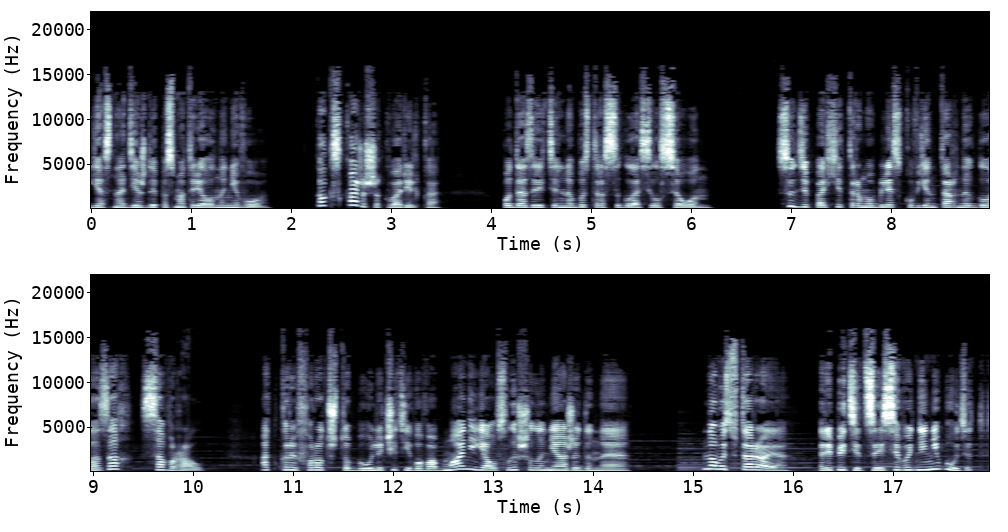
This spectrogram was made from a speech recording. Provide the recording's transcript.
Я с надеждой посмотрела на него. Как скажешь, акварелька. Подозрительно быстро согласился он. Судя по хитрому блеску в янтарных глазах, соврал. Открыв рот, чтобы уличить его в обмане, я услышала неожиданное. «Новость вторая. Репетиции сегодня не будет».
